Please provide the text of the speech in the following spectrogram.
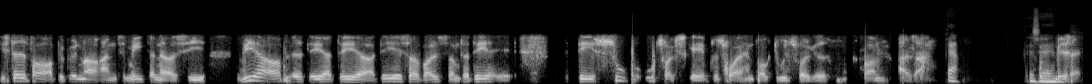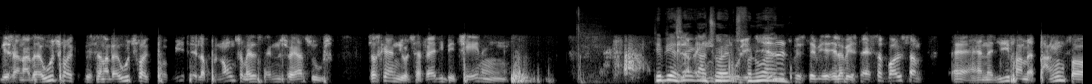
i stedet for at begynde at rende til medierne og sige, vi har oplevet det og det, og det er så voldsomt, og det det er super utrygskabende, tror jeg, han brugte udtrykket om. Altså, ja. Det sagde han. Hvis, hvis, han har været utryg, hvis han har været utryg på mit eller på nogen som helst anden sværtshus, så skal han jo tage fat i betjeningen. Det bliver så ikke aktuelt for nu an. Hvis det, eller hvis det er så voldsomt, at han er ligefrem er bange for,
